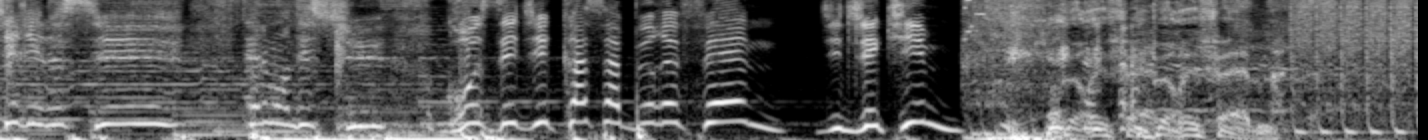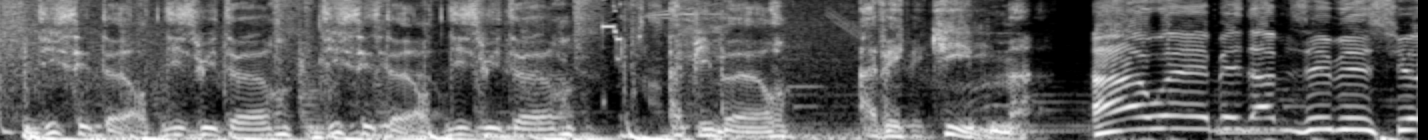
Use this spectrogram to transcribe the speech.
tiré dessus, tellement déçu. Grosse dédicace à Beurre FM, DJ Kim. Beurre FM. Beurre FM. 17h, 18h, 17h, 18h, Happy Beurre avec Kim. Ah ouais, mesdames et messieurs,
